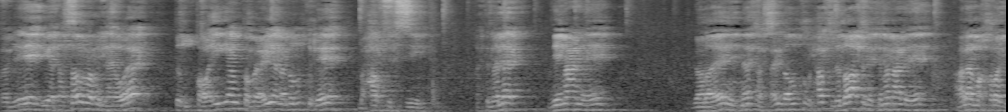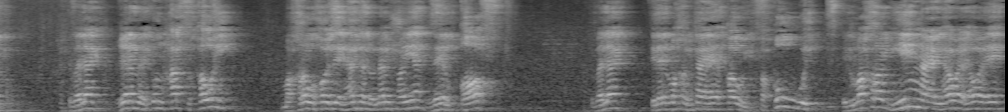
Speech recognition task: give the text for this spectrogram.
فايه بيتسرب الهواء تلقائيا طبيعيا عندما نطلب إيه؟ بحرف السين. خد بالك؟ دي معنى إيه؟ جريان النفس عند نطلب الحرف لضعف الاعتماد على إيه؟ على مخرجه خد بالك؟ غير لما يكون حرف قوي مخرجه قوي زي الهمزه اللي قلناها من شوية زي القاف. خد بالك؟ تلاقي المخرج بتاعي إيه؟ قوي. فقوة المخرج يمنع الهواء الهواء إيه؟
